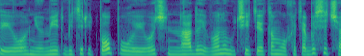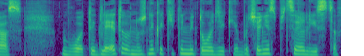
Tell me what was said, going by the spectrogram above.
и он не умеет вытереть попу, и очень надо его научить этому хотя бы сейчас. Вот. И для этого нужны какие-то методики, обучение специалистов.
